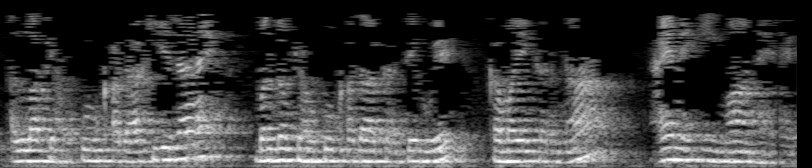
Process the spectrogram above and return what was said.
اللہ کے حقوق ادا کیے جائیں بندوں کے حقوق ادا کرتے ہوئے کمائی کرنا عین ایمان ہے۔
